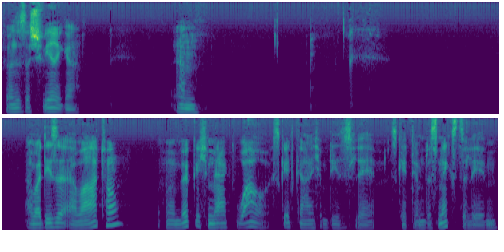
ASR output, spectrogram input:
Für uns ist das schwieriger. Ähm aber diese Erwartung, wenn man wirklich merkt, wow, es geht gar nicht um dieses Leben, es geht um das nächste Leben.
